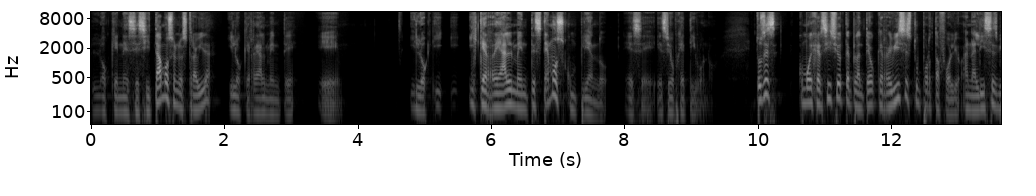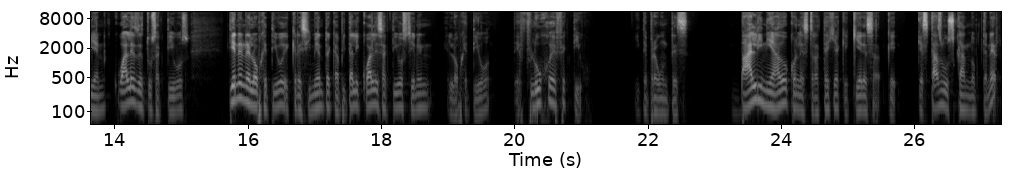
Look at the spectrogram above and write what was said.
lo que necesitamos en nuestra vida y lo que realmente eh, y, lo, y, que realmente estemos cumpliendo ese, ese objetivo. ¿no? Entonces, como ejercicio te planteo que revises tu portafolio, analices bien cuáles de tus activos tienen el objetivo de crecimiento de capital y cuáles activos tienen el objetivo de flujo efectivo. Y te preguntes, ¿va alineado con la estrategia que quieres, que, que estás buscando obtener?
